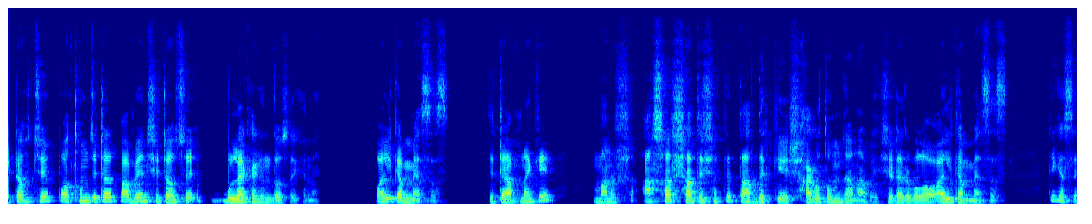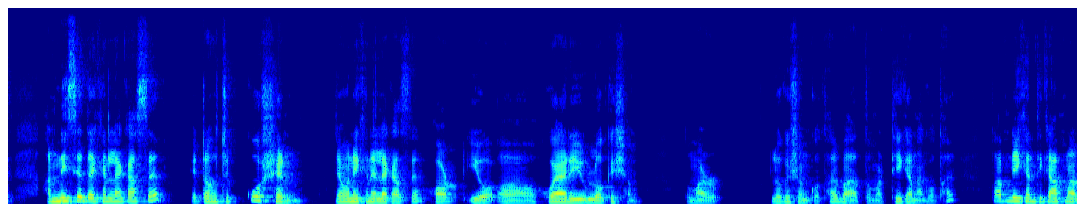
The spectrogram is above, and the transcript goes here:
এটা হচ্ছে প্রথম যেটা পাবেন, সেটা হচ্ছে লেখা কিন্তু আছে এখানে ওয়েলকাম মেসেজ যেটা আপনাকে মানুষ আসার সাথে সাথে তাদেরকে স্বাগতম জানাবে। সেটাকে বলা ওয়েলকাম মেসেজ ঠিক আছে? আর নিচে দেখেন লেখা আছে, এটা হচ্ছে কোশ্চেন যেমন এখানে লেখা আছে what you where you location তোমার লোকেশন কোথায় বা তোমার ঠিকানা কোথায়? তো আপনি এখান থেকে আপনার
